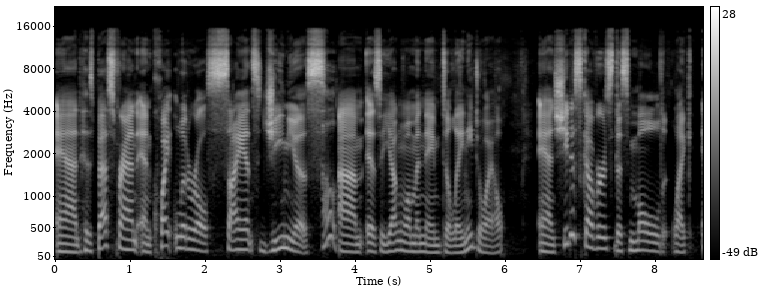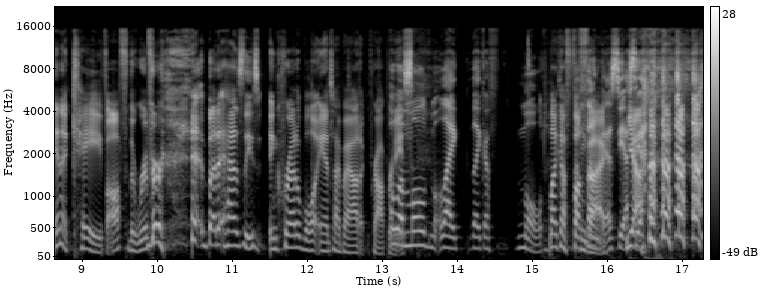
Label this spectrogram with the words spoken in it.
And his best friend and quite literal science genius Oh. um, is a young woman named Delaney Doyle. And she discovers this mold like in a cave off the river, but it has these incredible antibiotic properties Oh, a mold, like like a mold, like a fungi. fungus. Yes, yeah. yeah.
